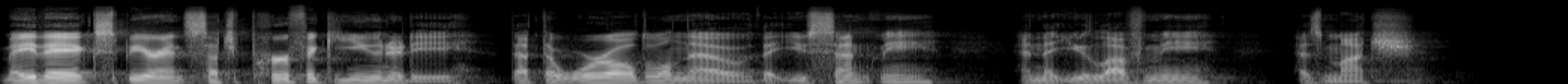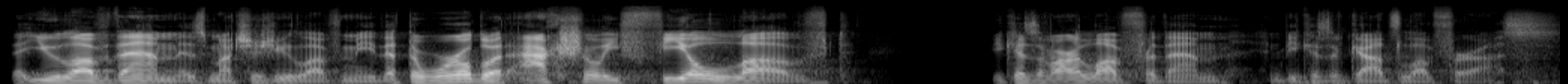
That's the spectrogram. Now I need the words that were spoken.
May they experience such perfect unity that the world will know that you sent me and that you love me as much, that you love them as much as you love me, that the world would actually feel loved because of our love for them and because of God's love for us.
